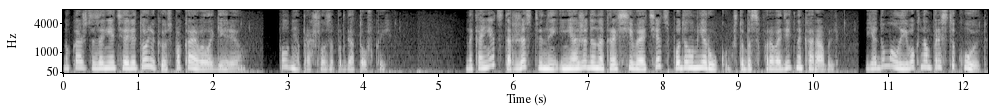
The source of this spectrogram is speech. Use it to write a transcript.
Но, кажется, занятие риторикой успокаивало Герию. Полдня прошло за подготовкой. Наконец, торжественный и неожиданно красивый отец подал мне руку, чтобы сопроводить на корабль. Я думала, его к нам пристыкуют.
